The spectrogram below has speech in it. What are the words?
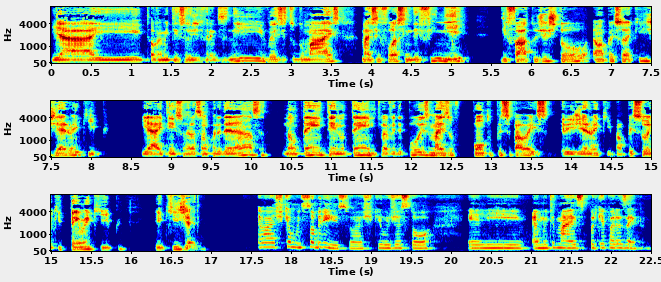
E aí, obviamente, tem seus diferentes níveis e tudo mais, mas se for assim, definir, de fato, o gestor é uma pessoa que gera uma equipe. E aí tem sua relação com a liderança, não tem, tem, não tem, a gente vai ver depois, mas o ponto principal é isso. Ele gera uma equipe, uma pessoa que tem uma equipe e que gere. Eu acho que é muito sobre isso. Eu acho que o gestor, ele é muito mais. Porque, por exemplo,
